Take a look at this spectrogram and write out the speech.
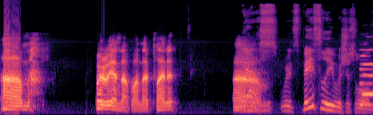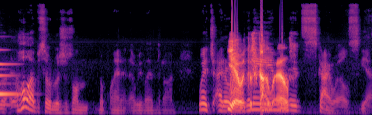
Um, where do we end up on that planet? Um, yes. It's basically was just all the whole episode was just on the planet that we landed on. Which I don't Yeah, with the name. sky whales. It's Sky Whales, yeah.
